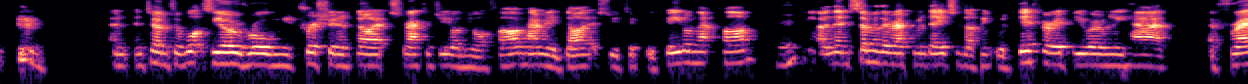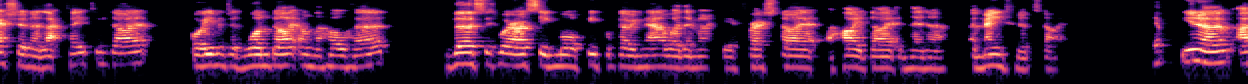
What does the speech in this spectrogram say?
and in terms of what's the overall nutrition and diet strategy on your farm how many diets do you typically feed on that farm mm-hmm. you know, and then some of the recommendations i think would differ if you only had a fresh and a lactating diet or even just one diet on the whole herd versus where i see more people going now where there might be a fresh diet a high diet and then a, a maintenance diet Yep. You know, I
